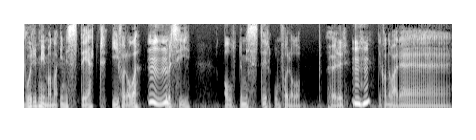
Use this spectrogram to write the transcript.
Hvor mye man har investert i forholdet. Det Mm. vil si alt du mister om forholdet opphører. -hmm. Det kan jo være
